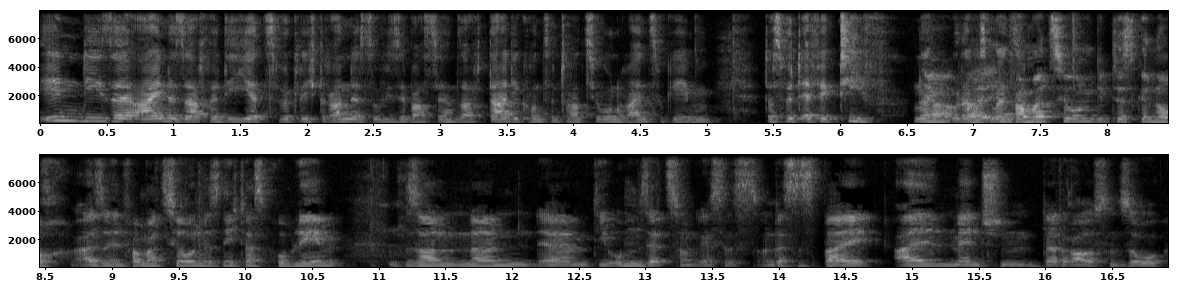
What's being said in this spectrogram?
in diese eine Sache, die jetzt wirklich dran ist, so wie Sebastian sagt, da die Konzentration reinzugeben, das wird effektiv. Ne? Ja, Oder weil Informationen gibt es genug. Also Information ist nicht das Problem, sondern ähm, die Umsetzung ist es. Und das ist bei allen Menschen da draußen so.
